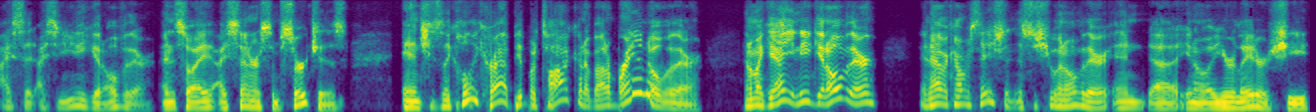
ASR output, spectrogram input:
I said, I said, you need to get over there. And so I, I sent her some searches and she's like, Holy crap, people are talking about a brand over there. And I'm like, Yeah, you need to get over there and have a conversation. And so she went over there, and uh, you know, a year later, she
